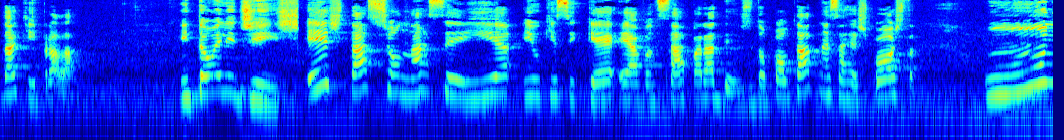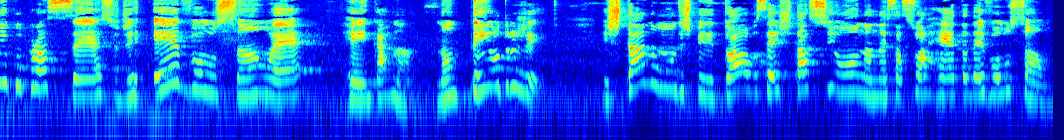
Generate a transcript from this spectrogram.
daqui para lá. Então ele diz: estacionar-se-ia e o que se quer é avançar para Deus. Então, pautado nessa resposta, um único processo de evolução é reencarnar. Não tem outro jeito. está no mundo espiritual, você estaciona nessa sua reta da evolução.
